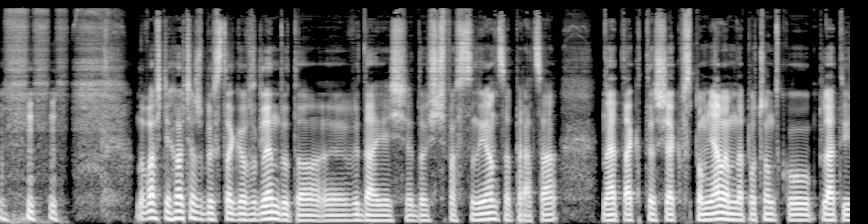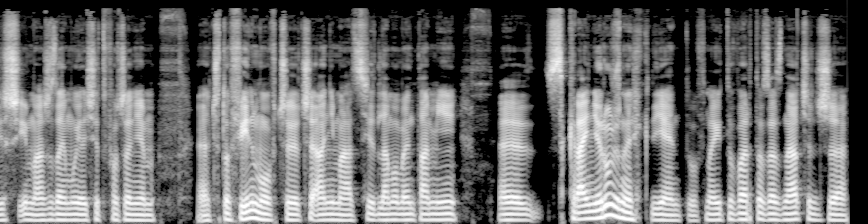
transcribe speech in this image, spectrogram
No właśnie, chociażby z tego względu to e, wydaje się dość fascynująca praca. No tak też jak wspomniałem na początku, Platisz Masz zajmuje się tworzeniem e, czy to filmów, czy, czy animacji dla momentami skrajnie różnych klientów. No i tu warto zaznaczyć, że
